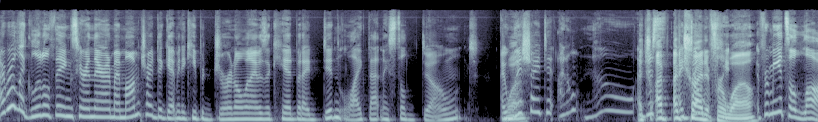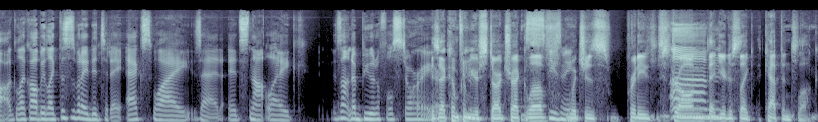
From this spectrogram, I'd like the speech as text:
I wrote like little things here and there, and my mom tried to get me to keep a journal when I was a kid, but I didn't like that, and I still don't. I Why? wish I did. I don't know. I tr- I've- I've tried it for a while. For me, it's a log. Like I'll be like, "This is what I did today. X, Y, Z." It's not like it's not a beautiful story. Does or- that come from your Star Trek love, which is pretty strong? that Um, you're just like captain's log.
